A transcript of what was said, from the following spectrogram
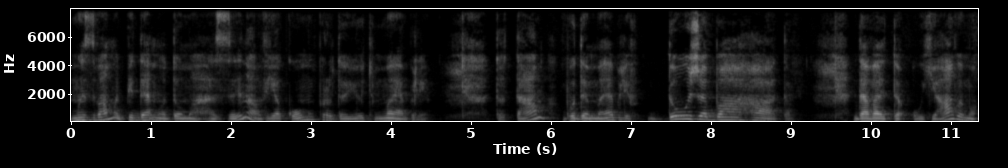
ми з вами підемо до магазина, в якому продають меблі, то там буде меблів дуже багато. Давайте уявимо,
